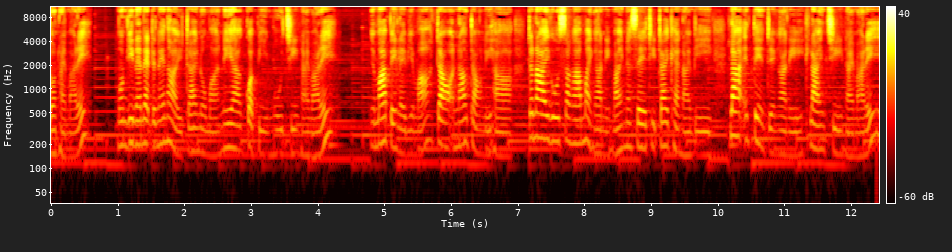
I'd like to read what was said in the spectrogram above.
သွန်းနိုင်ပါတယ်။ မွန်ပြည်နယ်နဲ့တနင်္သာရီတိုင်းတို့မှာနေရာကွက်ပြီးမိုးကြီးနိုင်ပါတယ်။မြမပင်လယ်ပြင်မှာတောင်အနောက်တောင်လေဟာတနအီကို15မိုင်ကနေ -30 အထိတိုက်ခတ်နိုင်ပြီးလှိုင်းအသင့်တင်ကနေလှိုင်းကြီးနိုင်ပါတယ်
